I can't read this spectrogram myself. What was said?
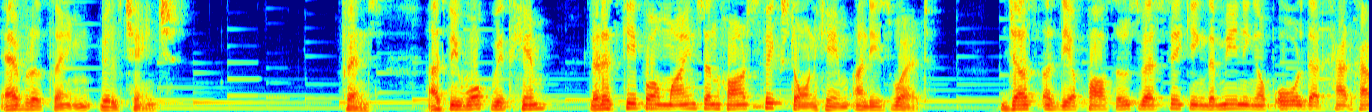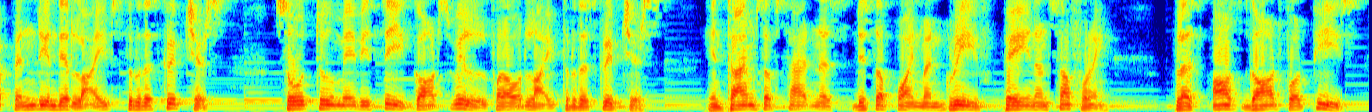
everything will change. Friends, as we walk with Him, let us keep our minds and hearts fixed on Him and His Word. Just as the apostles were seeking the meaning of all that had happened in their lives through the Scriptures, so too may we seek God's will for our life through the Scriptures. In times of sadness, disappointment, grief, pain, and suffering, plus ask God for peace,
